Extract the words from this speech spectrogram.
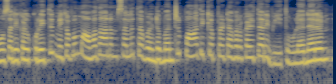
மோசடிகள் குறித்து மிகவும் அவதானம் செலுத்த வேண்டும் என்று பாதிக்கப்பட்டவர்கள் தெரிவித்துள்ளனர்.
